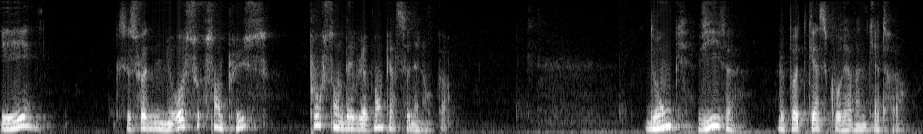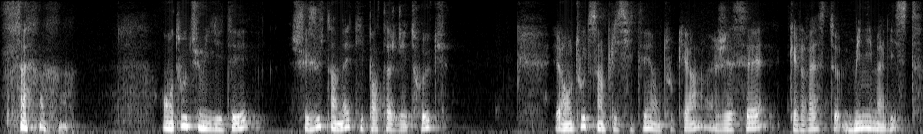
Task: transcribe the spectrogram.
et que ce soit une ressource en plus pour son développement personnel encore. Donc, vive le podcast Courir 24 heures. En toute humilité, je suis juste un mec qui partage des trucs. Et en toute simplicité, en tout cas, j'essaie qu'elle reste minimaliste.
